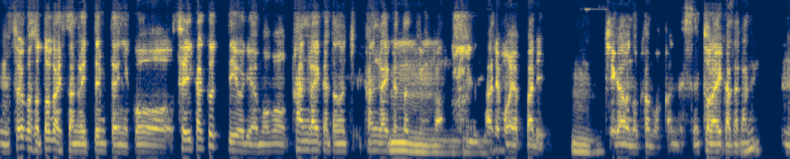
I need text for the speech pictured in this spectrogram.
うん、それこそ富樫さんが言ったみたいに、こう、性格っていうよりはもうもう考え方のち、考え方っていうか、あれもやっぱりうん。違うのかもわかんないですね。捉え方がね。う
